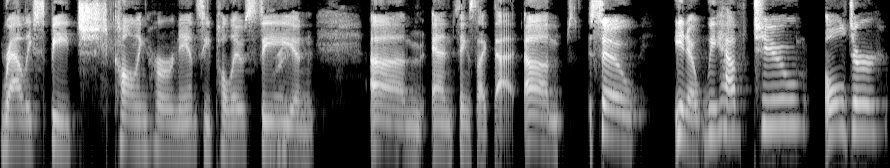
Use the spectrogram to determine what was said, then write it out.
rally speech calling her Nancy Pelosi Right. and um and things like that. Um so, you know, we have two older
